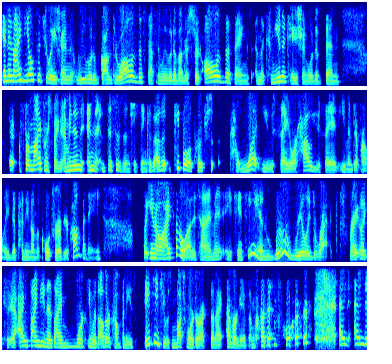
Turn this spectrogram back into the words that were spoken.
in an ideal situation, we would have gone through all of the steps and we would have understood all of the things, and the communication would have been, uh, from my perspective. I mean, and, and this is interesting because other people approach what you say or how you say it even differently depending on the culture of your company. But you know, I spent a lot of time at AT&T, and we're really direct, right? Like I'm finding as I'm working with other companies, AT&T was much more direct than I ever gave them credit for, and and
